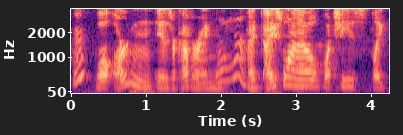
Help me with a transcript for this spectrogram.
Hmm? While Arden is recovering, Oh yeah. I, I just want to know what she's like.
